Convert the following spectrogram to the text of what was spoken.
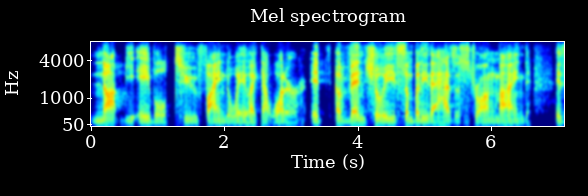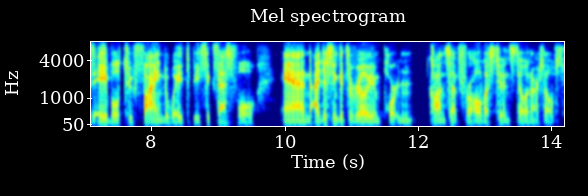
not be able to find a way like that water. It eventually somebody that has a strong mind is able to find a way to be successful and i just think it's a really important concept for all of us to instill in ourselves.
